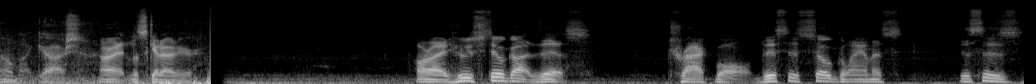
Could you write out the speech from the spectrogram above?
Oh my gosh. All right, let's get out of here. All right, who's still got this? Trackball. This is so glamorous. This is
